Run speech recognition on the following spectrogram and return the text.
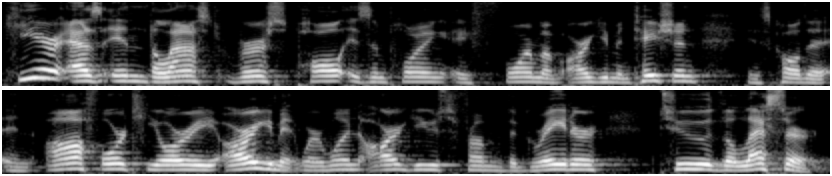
here, as in the last verse, Paul is employing a form of argumentation. It is called a, an a fortiori argument, where one argues from the greater to the lesser.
